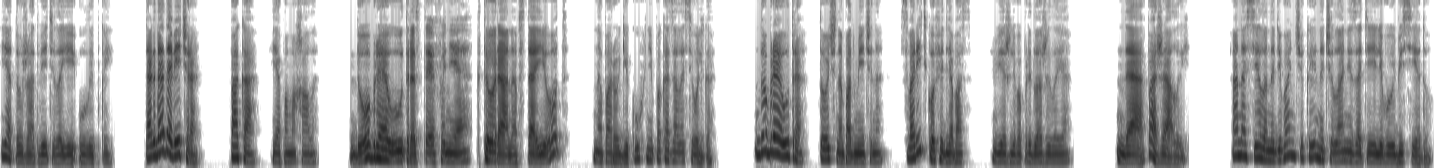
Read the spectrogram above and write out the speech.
Я тоже ответила ей улыбкой. «Тогда до вечера». «Пока», — я помахала. «Доброе утро, Стефания! Кто рано встает?» На пороге кухни показалась Ольга. «Доброе утро!» Точно подмечено. «Сварить кофе для вас?» Вежливо предложила я. «Да, пожалуй». Она села на диванчик и начала незатейливую беседу.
